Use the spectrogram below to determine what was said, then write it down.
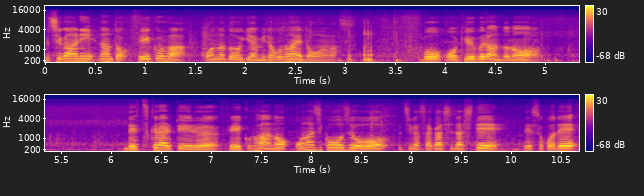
内側になんとフェイクオファー。こんな道着は見たことないと思います。某高級ブランドので作られているフェイクファーの同じ工場をうちが探し出してでそこで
